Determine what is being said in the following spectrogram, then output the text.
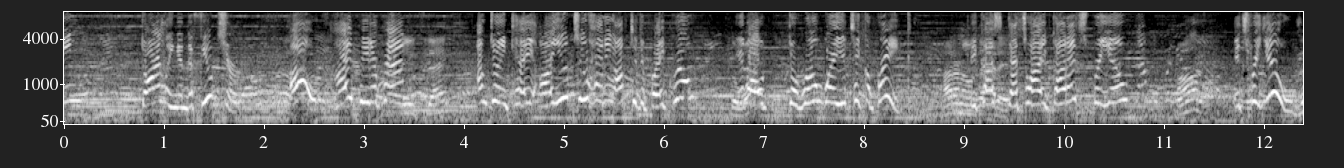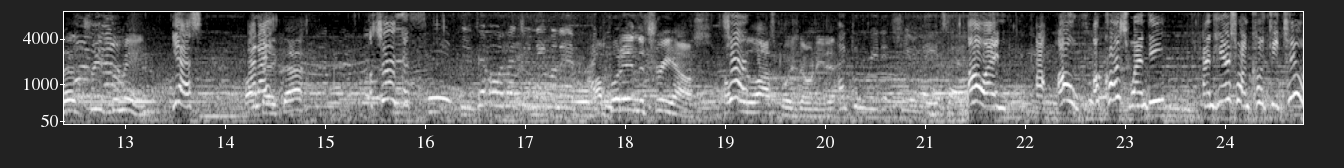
Jane Darling in the future. Oh, hi Peter Pan. today? I'm doing okay. Are you two heading off to the break room? The you know, the room where you take a break. I don't know what Because that that's why I got it. It's for you. Huh? It's for you. Is that a treat for me? Yes. I'll and take I, that. Sure. Oh, that's your name on it. I I'll put it in the treehouse. Hopefully Sure. the Lost Boys don't eat it. I can read it to you later. Oh, and uh, oh, of course, Wendy. And here's one cookie too.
